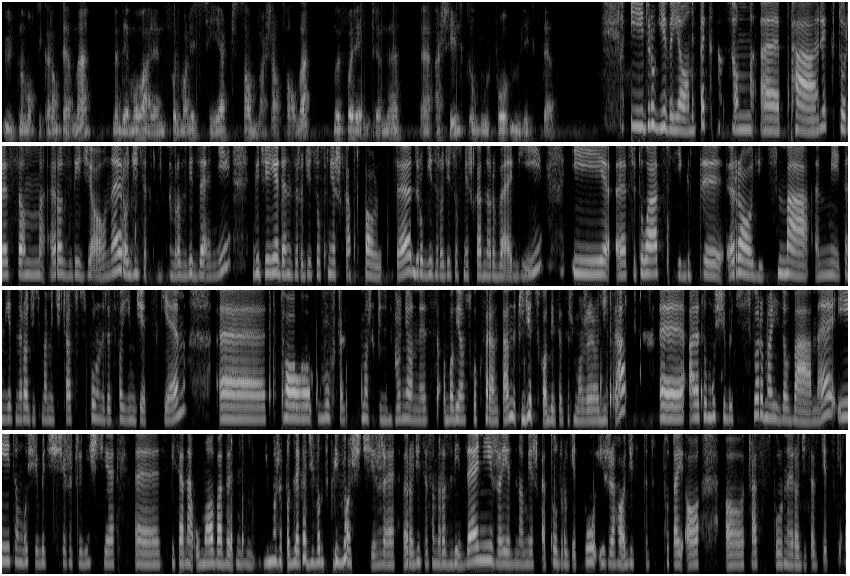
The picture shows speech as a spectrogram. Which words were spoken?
uten å måtte i karantene. Men det må være en formalisert samværsavtale når foreldrene eh, er skilt og bor på ulikt sted. I drugi wyjątek to są e, pary, które są rozwiedzione, rodzice, którzy są rozwiedzeni, gdzie jeden z rodziców mieszka w Polsce, drugi z rodziców mieszka w Norwegii. I e, w sytuacji, gdy rodzic ma, ten jeden rodzic ma mieć czas wspólny ze swoim dzieckiem, e, to wówczas może być zwolniony z obowiązku kwarantanny, czy dziecko odwiedza też może rodzica, ale to musi być sformalizowane i to musi być rzeczywiście e, spisana umowa, nie może podlegać wątpliwości, że rodzice są rozwiedzeni, że jedno mieszka tu, drugie tu i że chodzi tutaj o, o czas wspólny rodzica z dzieckiem.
